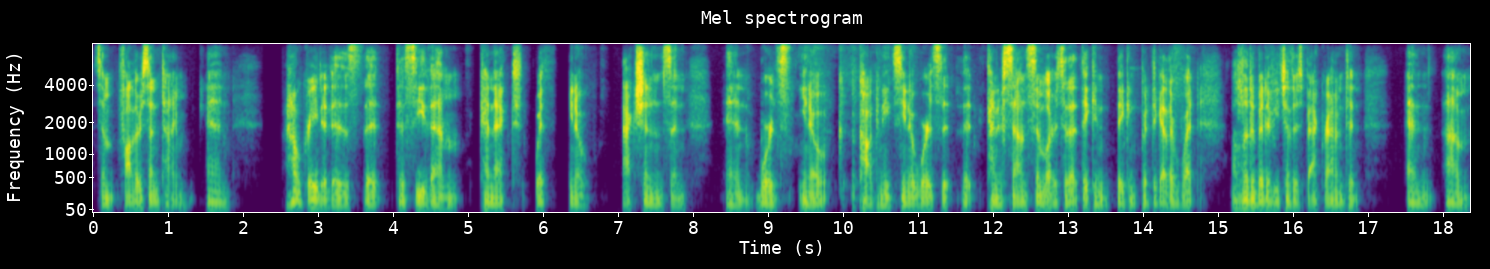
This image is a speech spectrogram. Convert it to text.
some father son time, and how great it is that to see them connect with you know actions and and words you know cognates you know words that that kind of sound similar so that they can they can put together what a little bit of each other's background and and um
